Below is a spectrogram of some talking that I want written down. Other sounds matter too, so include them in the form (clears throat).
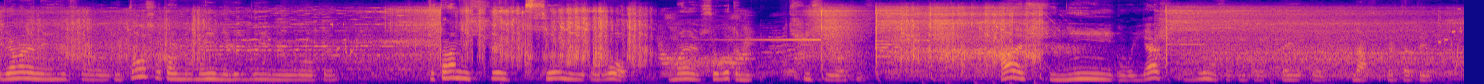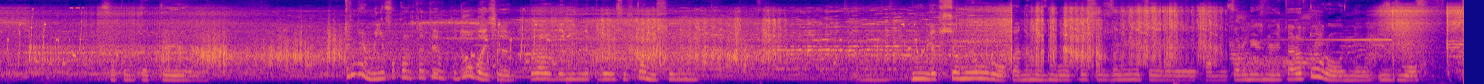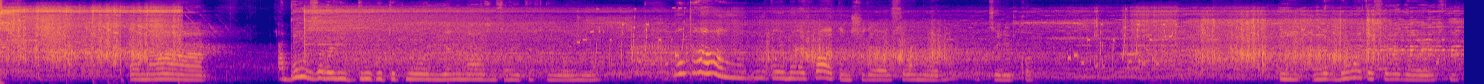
Для мене найгірший урок. І то, що там мої нелюбимі уроки. То там ще сьомий урок. У мене всього там 6 уроків. Але ще ні. Ой, я ж йду на факультатив. Ой, да, факультатив. Факультатив. Та ні, мені факультатив подобається. Правда, мені не подобається в тому, що він Ну, як сьомий урок, а не можна було просто замінити там зарубіжну літературу одну із двох. Вона. Або взагалі другу технологію, я не ненавиджу взагалі технологію. Ну там, ну коли мене впала, там ще давав все одно це рідко. І не думайте, що я двоєчник.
